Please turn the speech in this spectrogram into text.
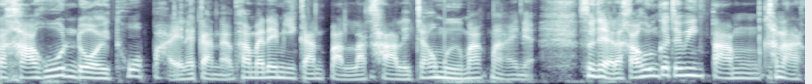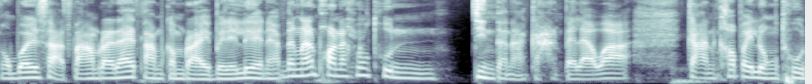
ราคาหุ้นโดยทั่วไปแล้วกันนะถ้าไม่ได้มีการปั่นราคาหรือเจ้ามือมากมายเนี่ยส่วนใหญ่ราคาหุ้นก็จะวิ่งตามขนาดของบริษัทตามรายได้ตามกำไรไปเรื่อยๆนะครับดังนั้นพอนักลงทุนจินตนาการไปแล้วว่า การเข้าไปลงทุน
